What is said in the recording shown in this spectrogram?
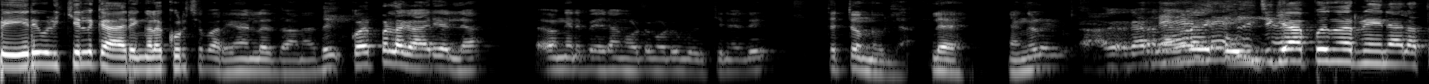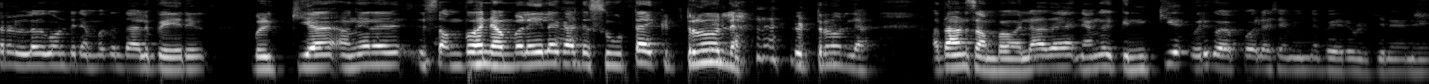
പേര് വിളിക്കൽ കാര്യങ്ങളെ കുറിച്ച് പറയാനുള്ള ഇതാണ്. അത് കുഴപ്പമുള്ള കാര്യമല്ല. അങ്ങനെ പേര് അങ്ങോട്ടും ഇങ്ങോട്ടും വിളിക്കുന്നതിൽ തെറ്റൊന്നുമില്ല അല്ലേ? ഞങ്ങൾ കാരണം ഞങ്ങൾ ഏജ് ഗ്യാപ്പ് എന്ന് പറഞ്ഞു കഴിഞ്ഞാൽ അത്ര ഉള്ളത് കൊണ്ട് നമുക്ക് എന്തായാലും പേര് വിളിക്കുക അങ്ങനെ സംഭവം നമ്മളതിലേക്കാട്ട് സൂട്ടായി കിട്ടണമില്ല. കിട്ടണമില്ല. അതാണ് സംഭവം. അല്ലാതെ ഞങ്ങൾക്ക് എനിക്ക് ഒരു കുഴപ്പമില്ല. ഷെമീന്റെ പേര് വിളിക്കുന്നതിന്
